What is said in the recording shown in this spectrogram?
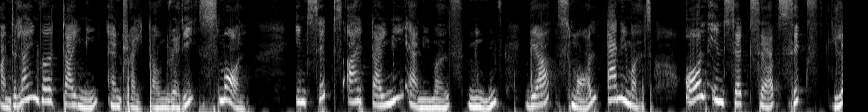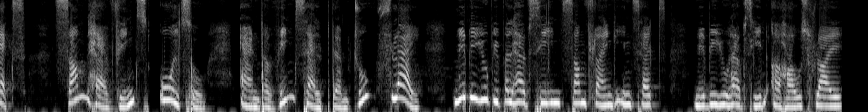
Underline word tiny and write down very small. Insects are tiny animals means they are small animals. All insects have six legs. Some have wings also and the wings help them to fly. Maybe you people have seen some flying insects. Maybe you have seen a housefly,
